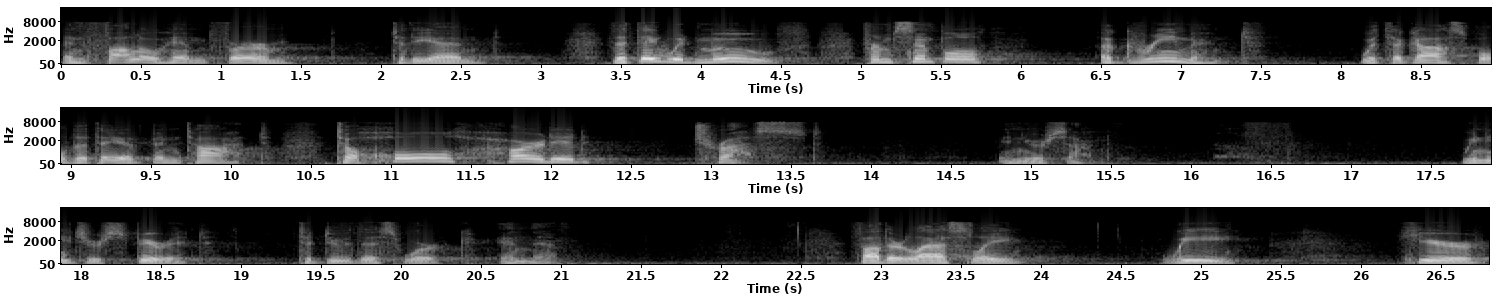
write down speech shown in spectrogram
and follow him firm to the end. That they would move from simple agreement with the gospel that they have been taught to wholehearted trust in your Son. We need your Spirit to do this work in them. Father, lastly, we here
